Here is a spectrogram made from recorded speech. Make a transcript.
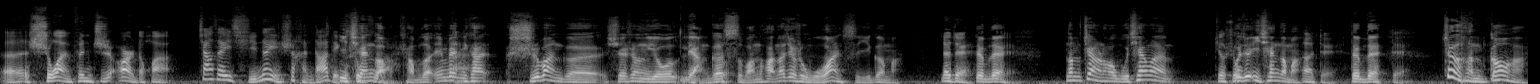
呃十万分之二的话，加在一起那也是很大的一千个差不多，因为你看十万个学生有两个死亡的话，那就是五万死一个嘛。那对，对不对？那么这样的话，五千万就是不就一千个嘛？啊，对，对不对？对。这个很高啊，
